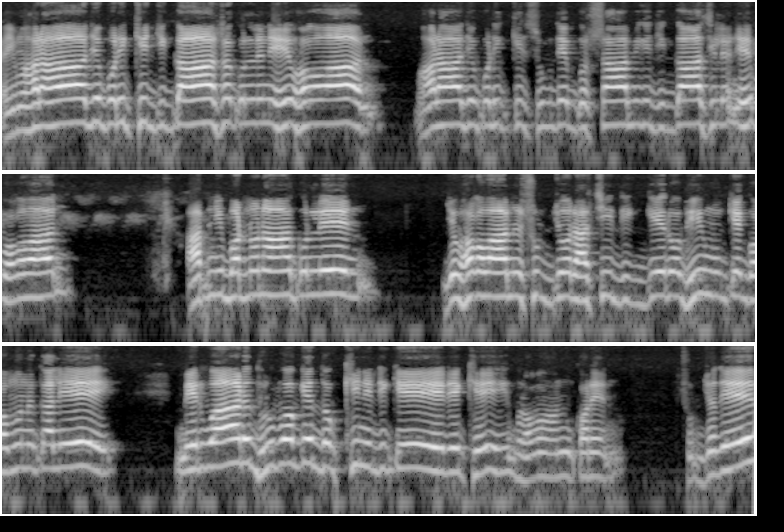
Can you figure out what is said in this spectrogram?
তাই মহারাজ পরীক্ষিত জিজ্ঞাসা করলেন, হে ভগবান মহারাজ পরীক্ষিত সুখদেব গোস্বামীকে জিজ্ঞাসিলেন হে ভগবান আপনি বর্ণনা করলেন যে ভগবান সূর্য রাশি দিগ্গের অভিমুখে গমনকালে মেরুয়ার ধ্রুবকে দক্ষিণ দিকে রেখে ভ্রমণ করেন। সূর্যদেব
